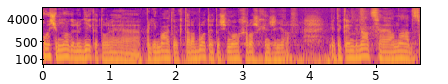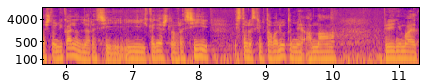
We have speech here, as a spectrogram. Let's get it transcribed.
очень много людей, которые понимают, как это работает, очень много хороших инженеров. Эта комбинация, она достаточно уникальна для России. И, конечно, в России история с криптовалютами, она принимает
